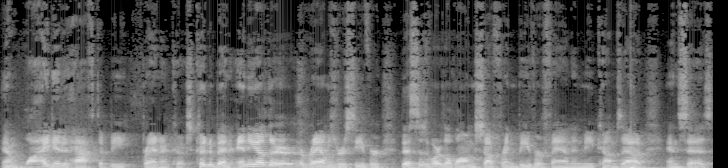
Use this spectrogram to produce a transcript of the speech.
and why did it have to be Brandin Cooks? Couldn't have been any other Rams receiver. This is where the long suffering Beaver fan in me comes out and says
